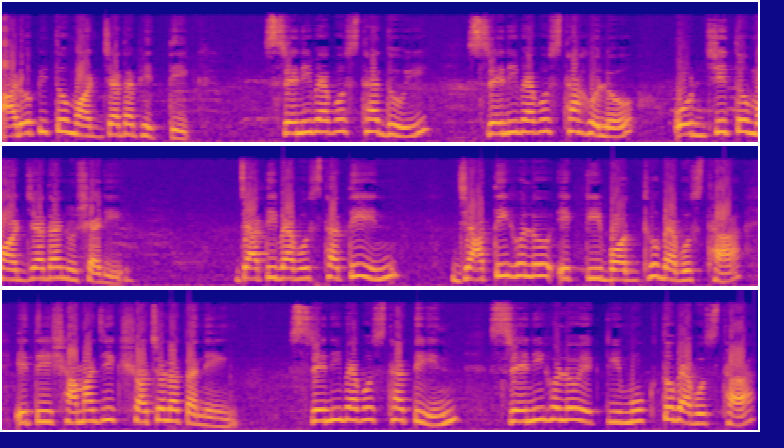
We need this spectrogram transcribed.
আরোপিত মর্যাদা ভিত্তিক। শ্রেণি ব্যবস্থা দুই, শ্রেণি ব্যবস্থা হল অর্জিত মর্যাদানুসারী। জাতি ব্যবস্থা তিন, জাতি হল একটি বদ্ধ ব্যবস্থা, এতে সামাজিক সচলতা নেই। শ্রেণি ব্যবস্থা তিন, শ্রেণি হল একটি মুক্ত ব্যবস্থা,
